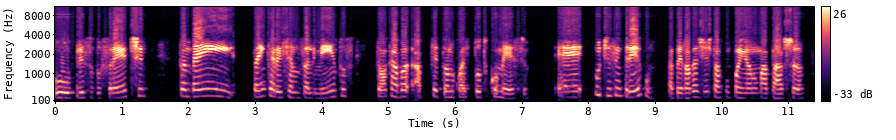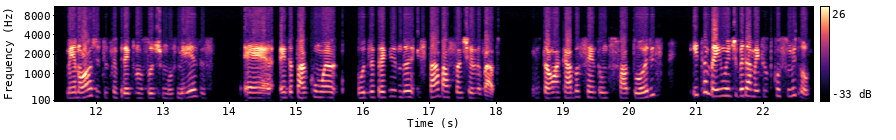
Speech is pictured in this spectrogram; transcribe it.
o preço do frete. Também está encarecendo os alimentos, então acaba afetando quase todo o comércio. É, o desemprego, apesar da gente estar acompanhando uma taxa menor de desemprego nos últimos meses, é, ainda está com uma, o desemprego ainda está bastante elevado. Então acaba sendo um dos fatores e também o endividamento do consumidor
